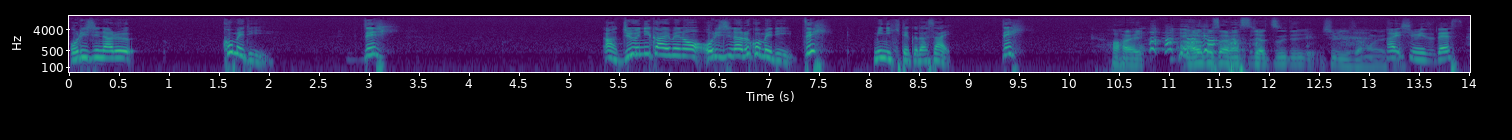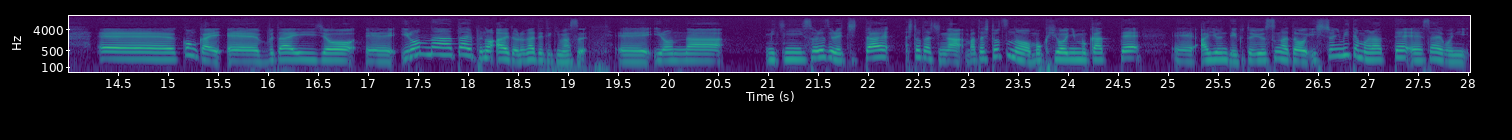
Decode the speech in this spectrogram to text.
オリジナルコメディぜひ。あ12回目のオリジナルコメディぜひ見に来てください。ぜひ。はいりがとうございます。じゃあ続いて清水さんお願いします。はい、清水です。えー今回、えー舞台上、えーいろんなタイプのアイドルが出てきます。えーいろんな道にそれぞれ散った人たちがまた一つの目標に向かって、えー歩んでいくという姿を一緒に見てもらって、えー最後に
